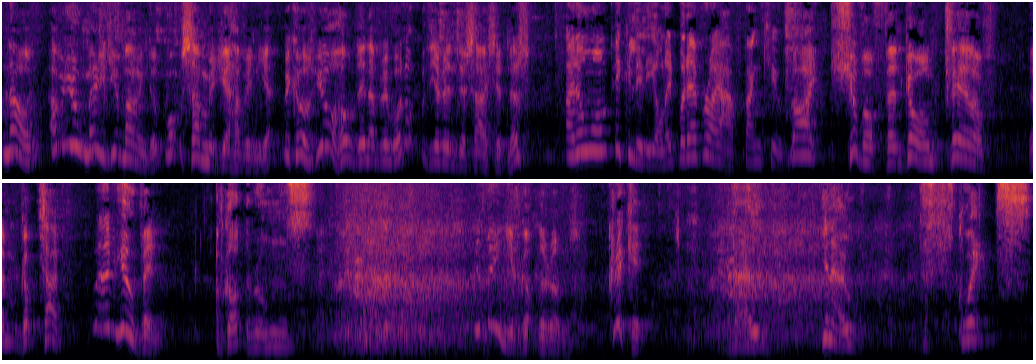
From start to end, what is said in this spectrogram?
Now, have you made your mind up what sandwich you're having yet? Because you're holding everyone up with your indecisiveness. I don't want Piccadilly on it, whatever I have, thank you. Right, shove off then. Go on, clear off. Haven't got time. Where have you been? I've got the runs. What do you mean you've got the runs? Cricket? No, you know, the squits.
